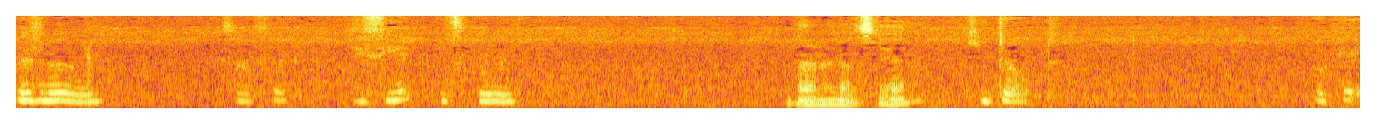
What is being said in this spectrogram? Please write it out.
There's another one. It's not flicker. Do you see it? It's going. No, I don't see it. You don't. Okay.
